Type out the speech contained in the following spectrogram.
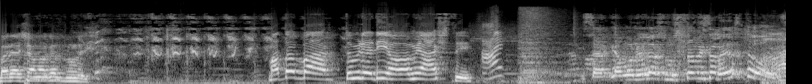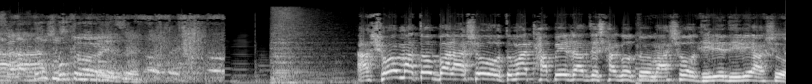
বাড়ি এসে আমার কাছে বলিস মাতব্বার তুমি রেডি হও আমি আসছি। বিচার কেমন হলো? সুস্থ বিচার হয়েছে তো? আসো মাতব্বার আসো। তোমার ঠাপের রাজ্যে স্বাগতম। আসো ধীরে ধীরে আসো।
